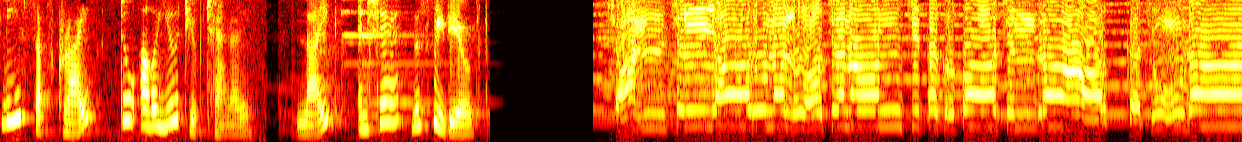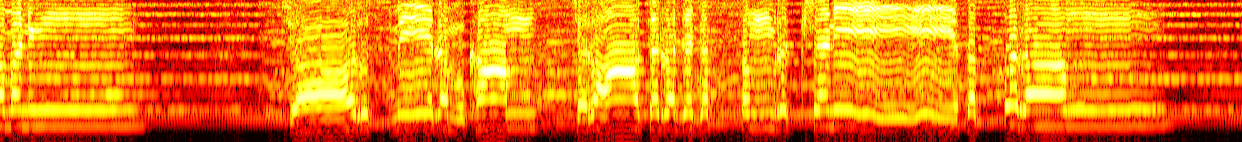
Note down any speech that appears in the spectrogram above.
Please subscribe to our YouTube channel. Like and share this video. చాంచల్యారుణలోచనాంచిత కృపాచంద్రార్కచూడామణిం చారుస్మేరముఖాం చరాచర జగత్ సంరక్షణే తత్పరాం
